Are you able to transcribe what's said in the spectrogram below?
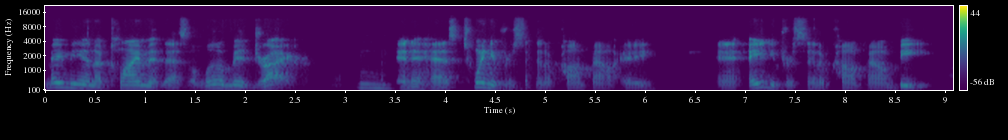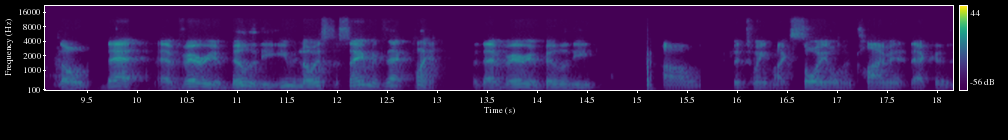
maybe in a climate that's a little bit drier Mm, and it has 20% of compound A and 80% of compound B. So that that variability, even though it's the same exact plant, but that variability um, between like soil and climate that could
